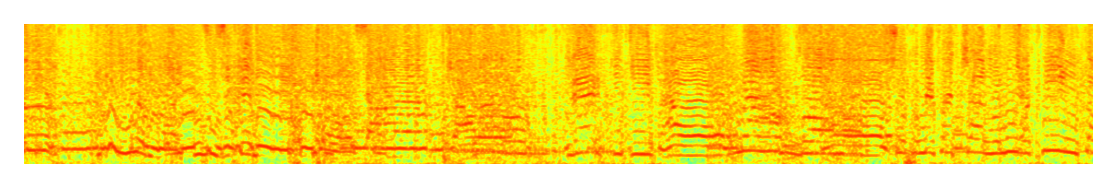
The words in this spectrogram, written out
non si cadere ogni volta. Ciao! Divertiti! Bravo! So come facciamo, lui ha vinto!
